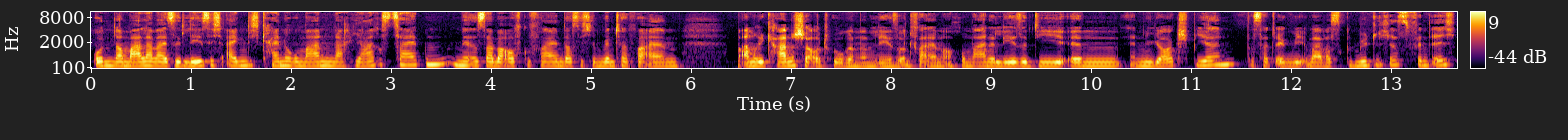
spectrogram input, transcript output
Und normalerweise lese ich eigentlich keine Romane nach Jahreszeiten. Mir ist aber aufgefallen, dass ich im Winter vor allem amerikanische Autorinnen lese und vor allem auch Romane lese, die in, New York spielen. Das hat irgendwie immer was Gemütliches, finde ich.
